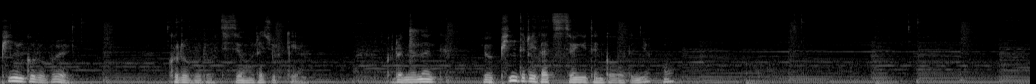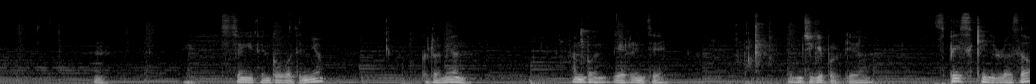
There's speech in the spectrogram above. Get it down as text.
pin group을 group으로 지정을 해줄게요. 그러면은 요 pin들이 다 지정이 된 거거든요. 어? 음, 네, 지정이 된 거거든요. 그러면 한번 얘를 이제 움직여 볼게요. space 키 눌러서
